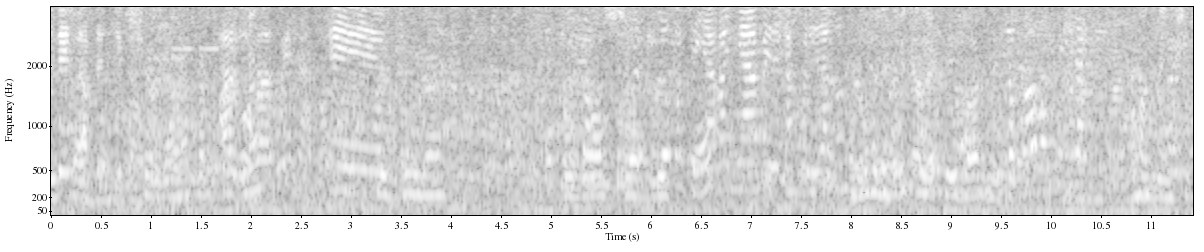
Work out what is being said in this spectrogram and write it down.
2,50 червона картопля, цибуля по 2,60. Взагалі дивіться, який гарний тут магазинчик.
